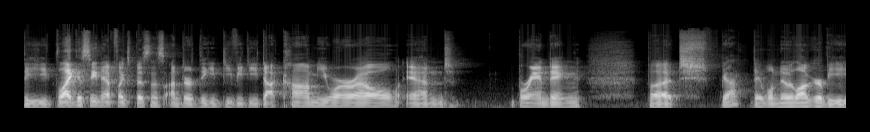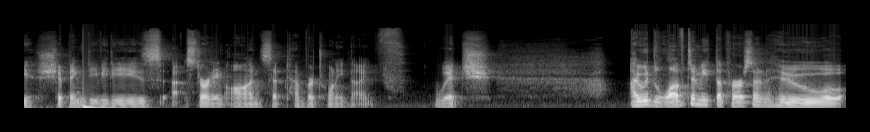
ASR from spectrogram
the legacy Netflix business under the DVD.com URL and branding. But yeah, they will no longer be shipping DVDs uh, starting on September 29th, which I would love to meet the person who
